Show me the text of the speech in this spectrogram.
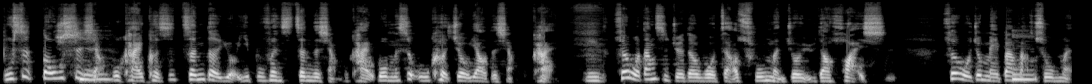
不是都是想不开，可是真的有一部分是真的想不开。我们是无可救药的想不开，嗯，所以我当时觉得我只要出门就会遇到坏事，所以我就没办法出门，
